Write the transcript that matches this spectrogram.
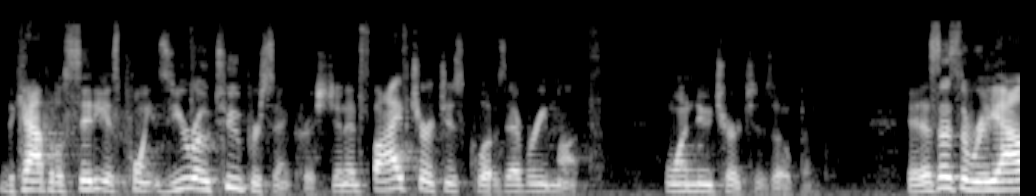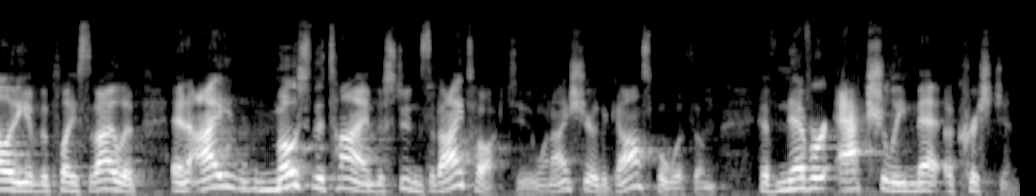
The capital city is 0.02% Christian, and five churches close every month one new church is opened. Okay, that's, that's the reality of the place that I live. And I, most of the time, the students that I talk to, when I share the gospel with them, have never actually met a Christian.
